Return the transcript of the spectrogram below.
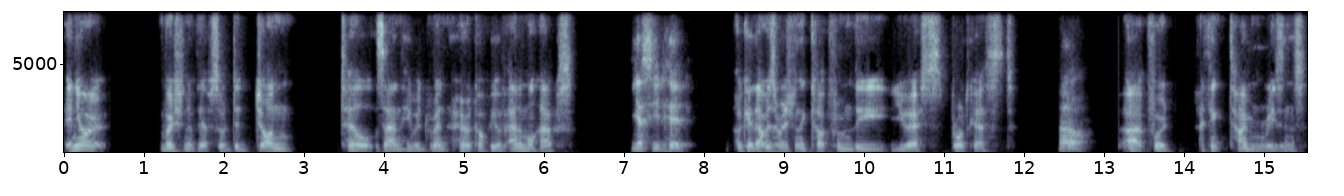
In your version of the episode, did John tell Zhaan he would rent her a copy of Animal House? Yes, he did. Okay, that was originally cut from the US broadcast Oh, uh, for, I think, time reasons.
